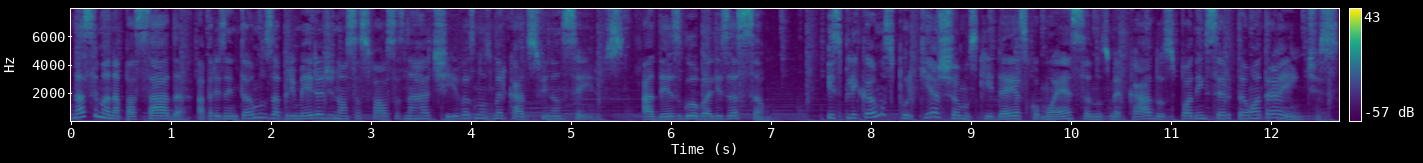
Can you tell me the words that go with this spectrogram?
Na semana passada, apresentamos a primeira de nossas falsas narrativas nos mercados financeiros, a desglobalização. Explicamos por que achamos que ideias como essa nos mercados podem ser tão atraentes,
